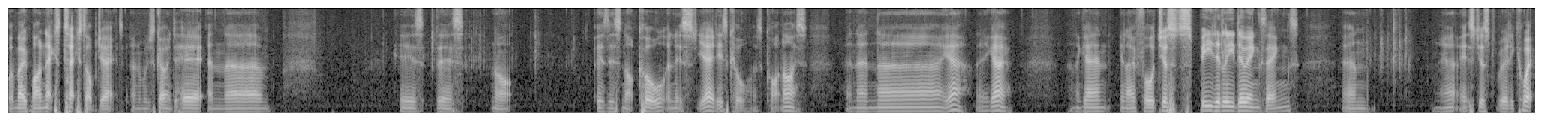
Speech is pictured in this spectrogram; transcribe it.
we'll make my next text object, and we'll just go into here and um, is this not is this not cool? And it's, yeah, it is cool. It's quite nice. And then, uh, yeah, there you go. And again, you know, for just speedily doing things, and yeah, it's just really quick.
